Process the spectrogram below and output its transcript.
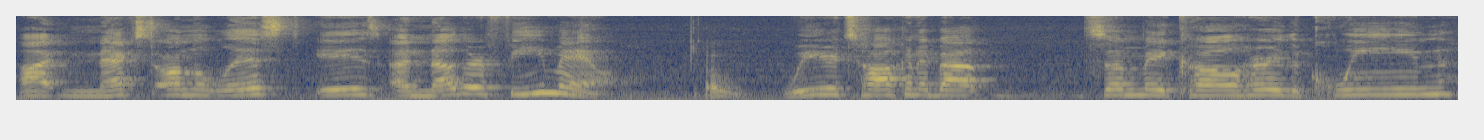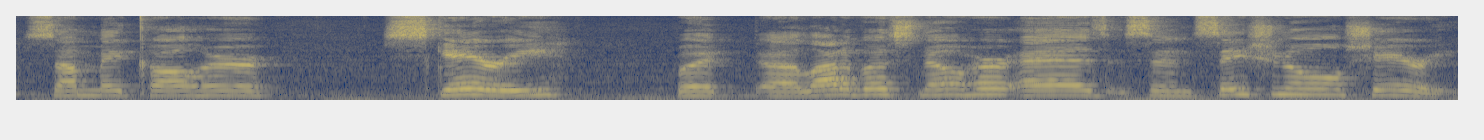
Uh, next on the list is another female. Oh. We are talking about. Some may call her the queen. Some may call her scary. But a lot of us know her as Sensational Sherri.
